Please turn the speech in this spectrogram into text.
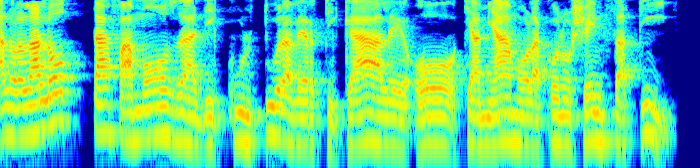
Allora, la lotta famosa di cultura verticale o chiamiamola conoscenza T,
